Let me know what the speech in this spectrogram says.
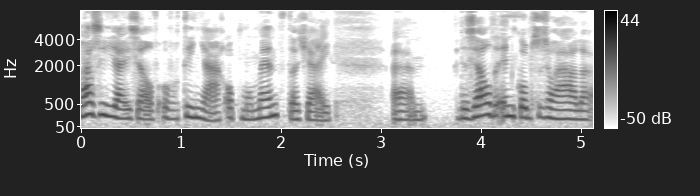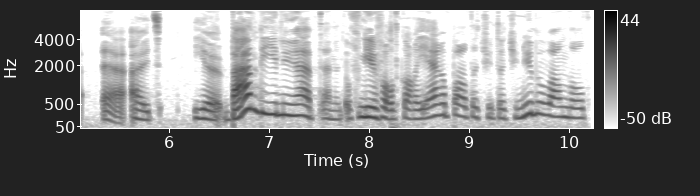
waar zie jij jezelf over tien jaar? Op het moment dat jij um, dezelfde inkomsten zou halen uh, uit je baan die je nu hebt, en of in ieder geval het carrièrepad dat je, dat je nu bewandelt,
